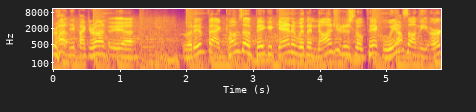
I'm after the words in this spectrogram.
run, uh, Impact, run. Yeah. But Impact comes up big again and with a non-traditional pick wins on the Urk.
